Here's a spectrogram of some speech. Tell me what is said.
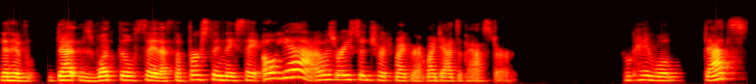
that have that is what they'll say. That's the first thing they say oh yeah i was raised in church. My grand my dad's a pastor. Okay well that's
